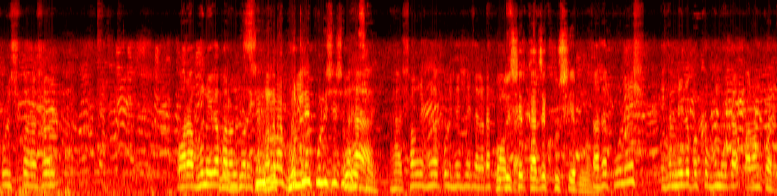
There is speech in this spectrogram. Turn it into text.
পুলিশ প্রশাসন ওরা ভূমিকা পালন করে। ঘটলেই পুলিশ এসে হ্যাঁ হ্যাঁ সঙ্গে সঙ্গে পুলিশ এসে এই জায়গাটা পুলিশের। কাজে খুশি তাতে পুলিশ এখানে নিরপেক্ষ ভূমিকা পালন করে।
